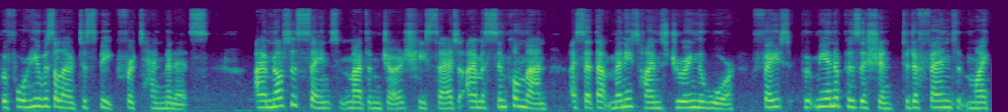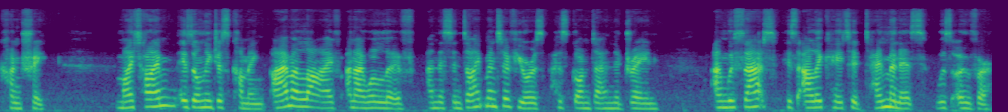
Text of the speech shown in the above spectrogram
before he was allowed to speak for 10 minutes. I am not a saint, Madam Judge, he said. I am a simple man. I said that many times during the war. Fate put me in a position to defend my country. My time is only just coming. I am alive and I will live, and this indictment of yours has gone down the drain. And with that, his allocated 10 minutes was over.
